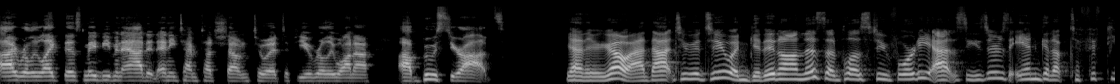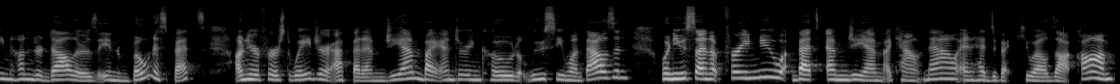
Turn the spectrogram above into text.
I really like this. Maybe even add an anytime touchdown to it if you really want to uh, boost your odds. Yeah, there you go. Add that to it too and get in on this at plus 240 at Caesars and get up to $1,500 in bonus bets on your first wager at BetMGM by entering code Lucy1000 when you sign up for a new BetMGM account now and head to BetQL.com.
